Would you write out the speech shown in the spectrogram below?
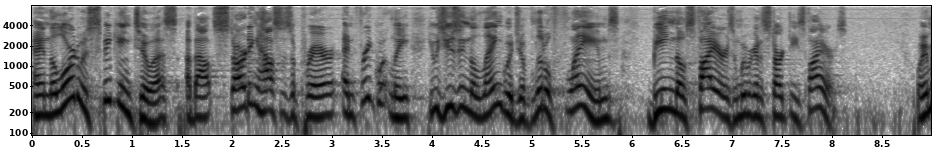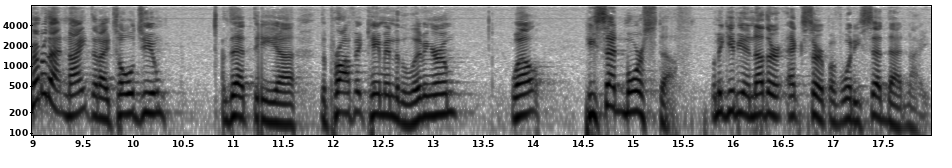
And the Lord was speaking to us about starting houses of prayer, and frequently He was using the language of little flames being those fires, and we were going to start these fires. Well, remember that night that I told you that the, uh, the prophet came into the living room? Well, he said more stuff. Let me give you another excerpt of what he said that night.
